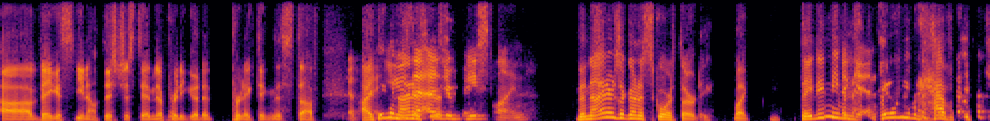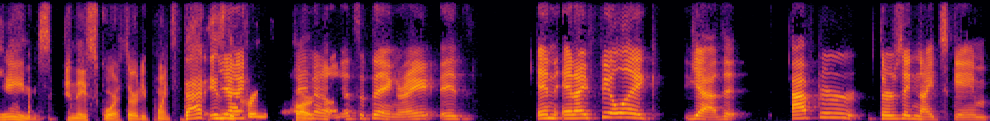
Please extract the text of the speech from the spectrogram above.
Uh, Vegas, you know, this just in. They're pretty good at predicting this stuff. Okay. I think Use the Niners that as your baseline. The Niners are going to score 30. Like they didn't even. Again. They don't even have good games, and they score 30 points. That is yeah, the crazy part. I know that's the thing, right? It and and I feel like yeah that after Thursday night's game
